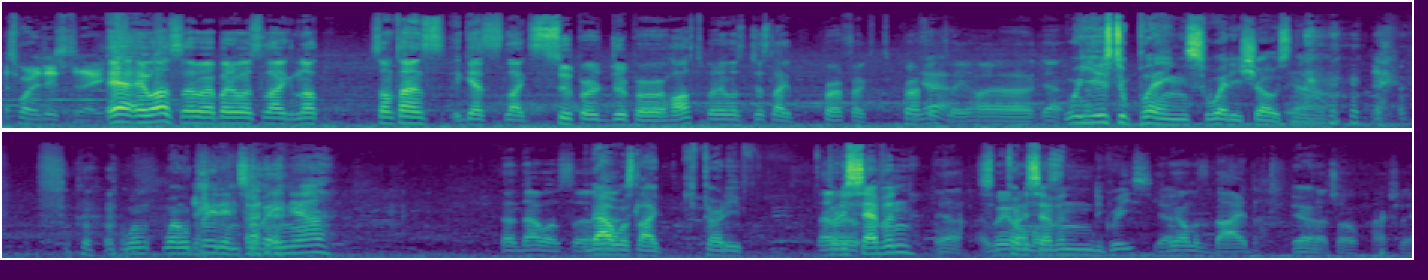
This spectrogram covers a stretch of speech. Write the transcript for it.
That's what it is today. yeah, it was, uh, but it was like not. Sometimes it gets like super duper hot, but it was just like perfect, perfectly. Uh, yeah. We're used to playing sweaty shows now. when, when we played in Slovenia, That, that was. Uh, that yeah. was like 30, That was- 37, Yeah. so 37 Almost, degrees. we almost died. Yeah. That show actually.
